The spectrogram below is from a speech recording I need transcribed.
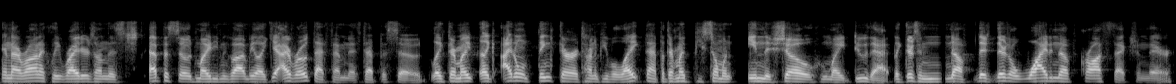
And ironically, writers on this episode might even go out and be like, "Yeah, I wrote that feminist episode." Like, there might like I don't think there are a ton of people like that, but there might be someone in the show who might do that. Like, there's enough. There's, there's a wide enough cross section there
